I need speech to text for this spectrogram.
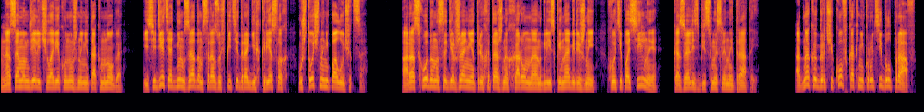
На самом деле человеку нужно не так много, и сидеть одним задом сразу в пяти дорогих креслах уж точно не получится. А расходы на содержание трехэтажных хором на английской набережной, хоть и посильные, казались бессмысленной тратой. Однако Горчаков, как ни крути, был прав.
